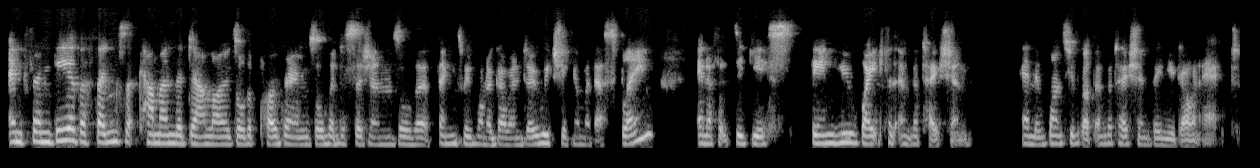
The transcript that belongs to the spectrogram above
And from there, the things that come in, the downloads or the programs or the decisions or the things we want to go and do, we check in with our spleen. And if it's a yes, then you wait for the invitation. And then once you've got the invitation, then you go and act.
